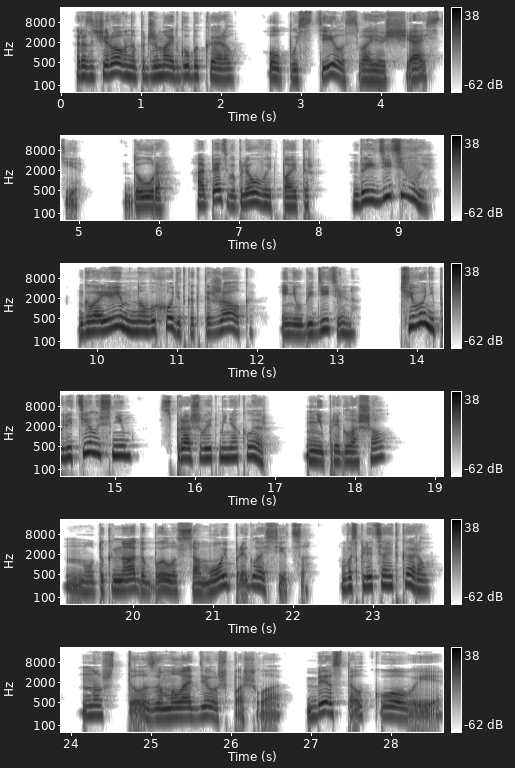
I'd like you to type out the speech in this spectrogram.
– разочарованно поджимает губы Кэрол. «Упустила свое счастье. Дура!» – опять выплевывает Пайпер. «Да идите вы!» – говорю им, но выходит как-то жалко и неубедительно. «Чего не полетела с ним?» – спрашивает меня Клэр. «Не приглашал?» «Ну так надо было самой пригласиться», – восклицает Кэрол. «Ну что за молодежь пошла? Бестолковые.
